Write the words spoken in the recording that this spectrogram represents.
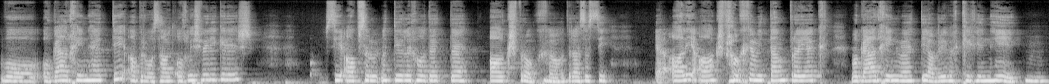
wo auch gerne Kinder hätte, aber wo es halt auch ein bisschen schwieriger ist, sind absolut natürlich auch dort äh, angesprochen. Mhm. Oder? Also es sind ja, alle angesprochen mit diesem Projekt, wo gerne Kind möchte, aber einfach kein Kind haben. Mhm.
